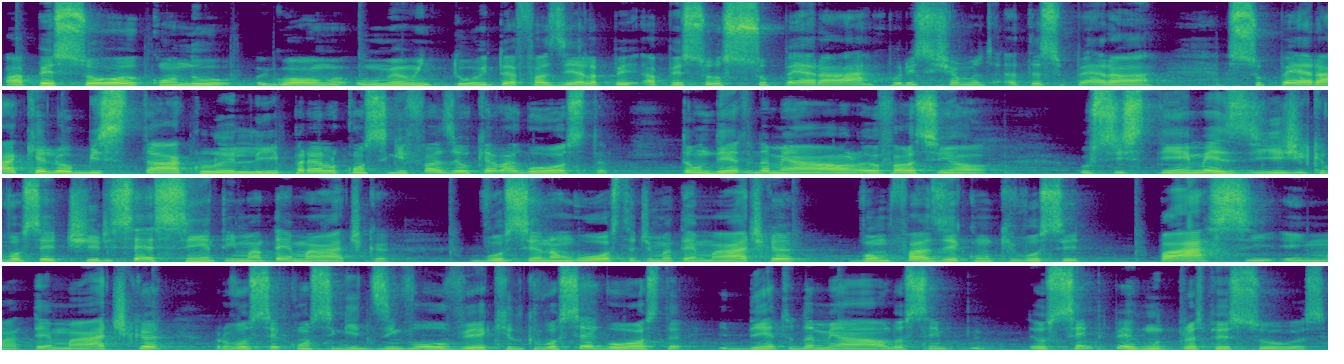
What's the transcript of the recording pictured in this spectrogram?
a pessoa, quando. Igual o meu intuito é fazer ela, a pessoa superar, por isso que chama até superar. Superar aquele obstáculo ali para ela conseguir fazer o que ela gosta. Então, dentro da minha aula, eu falo assim: ó, o sistema exige que você tire 60 em matemática. Você não gosta de matemática, vamos fazer com que você passe em matemática para você conseguir desenvolver aquilo que você gosta. E dentro da minha aula eu sempre, eu sempre pergunto para as pessoas,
